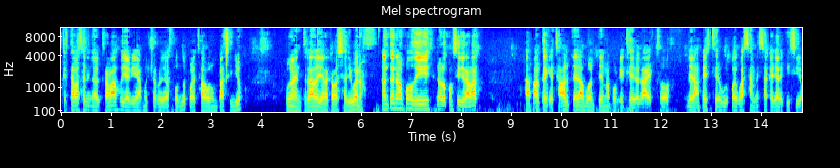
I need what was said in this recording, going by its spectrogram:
que estaba saliendo del trabajo y había mucho ruido de fondo, porque estaba en un pasillo, una entrada y ahora acabo de salir. Bueno, antes no podí, no lo conseguí grabar, aparte de que estaba alterado por el tema, porque es que de verdad esto de la peste del grupo de WhatsApp me saca ya de quicio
